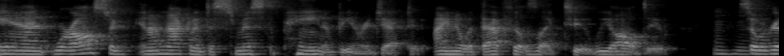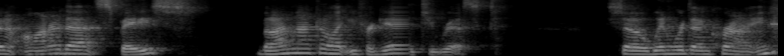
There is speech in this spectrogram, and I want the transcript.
and we're also, and I'm not going to dismiss the pain of being rejected. I know what that feels like too. We all do. Mm-hmm. So we're going to honor that space, but I'm not going to let you forget that you risked. So when we're done crying,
